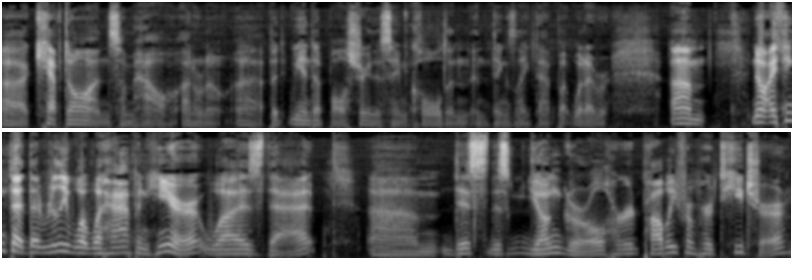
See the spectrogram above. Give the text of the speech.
Uh, kept on somehow. I don't know, uh, but we end up all sharing the same cold and, and things like that. But whatever. Um, no, I think that, that really what, what happened here was that um, this this young girl heard probably from her teacher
